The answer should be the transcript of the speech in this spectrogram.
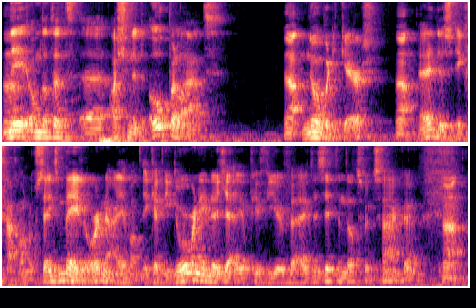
Ah. Nee, omdat het, eh, als je het openlaat, Ja. nobody cares. Ja. Hè, dus ik ga gewoon nog steeds mailen hoor naar je, want ik heb niet door wanneer dat jij op je vier vijfde zit en dat soort zaken. Ja.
